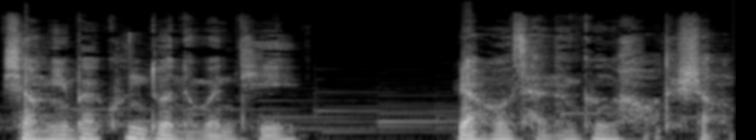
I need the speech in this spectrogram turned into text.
想明白困顿的问题，然后才能更好的上路。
